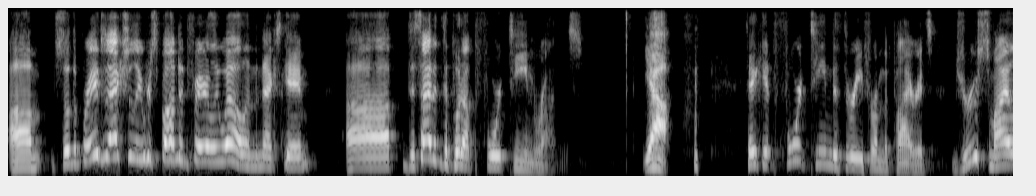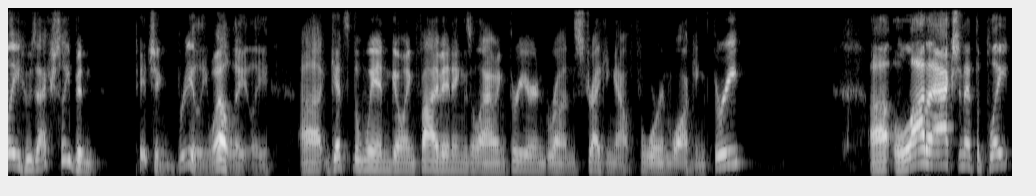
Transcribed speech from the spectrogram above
Um, so the Braves actually responded fairly well in the next game. Uh, decided to put up 14 runs. Yeah. Take it 14 to 3 from the Pirates. Drew Smyly, who's actually been pitching really well lately, uh, gets the win, going five innings, allowing three earned runs, striking out four and walking three. Uh, a lot of action at the plate.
